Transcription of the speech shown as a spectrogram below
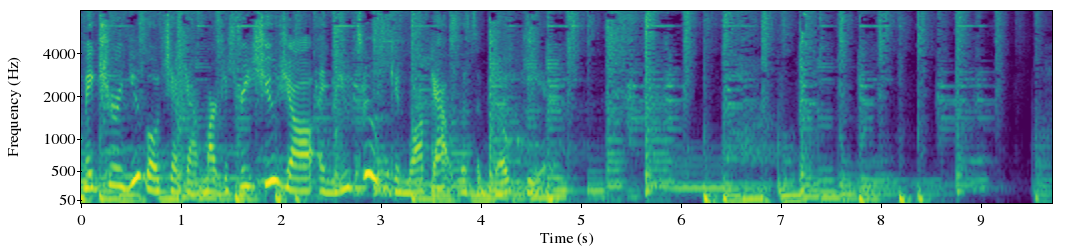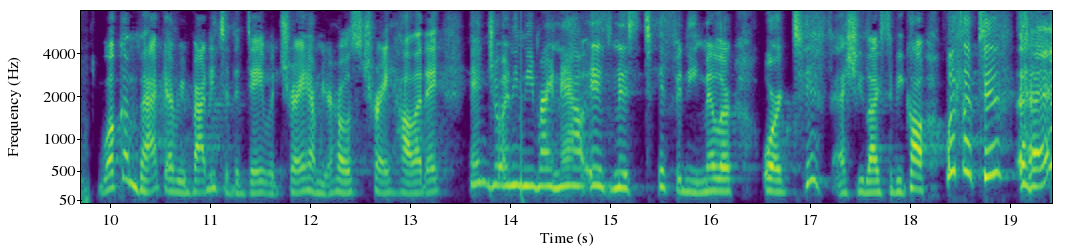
Make sure you go check out Market Street Shoes, y'all, and you too can walk out with some dope gear. Welcome back, everybody, to the Day with Trey. I'm your host, Trey Holiday. And joining me right now is Miss Tiffany Miller, or Tiff, as she likes to be called. What's up, Tiff?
